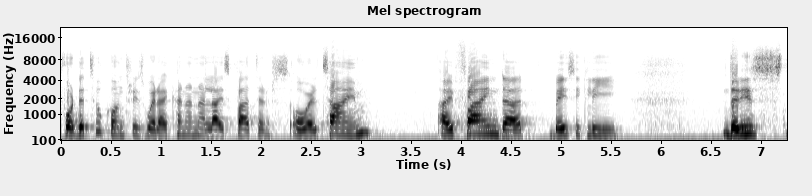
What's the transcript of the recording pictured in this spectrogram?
for the two countries where I can analyze patterns over time, I find that basically there is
